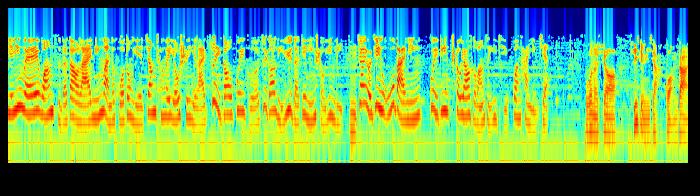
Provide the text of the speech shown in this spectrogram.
也因为王子的到来，明晚的活动也将成为有史以来最高规格、最高礼遇的电影首映礼。嗯，将有近五百名贵宾受邀和王子一起观看影片。不过呢，需要提醒一下广大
